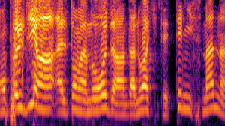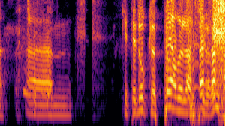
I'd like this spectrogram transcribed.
on peut le dire, hein, elle tombe amoureuse d'un Danois qui était tennisman, euh, qui était donc le père de Lars Ulrich.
